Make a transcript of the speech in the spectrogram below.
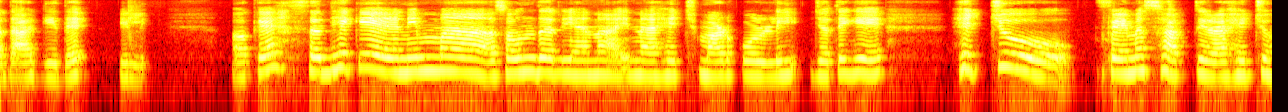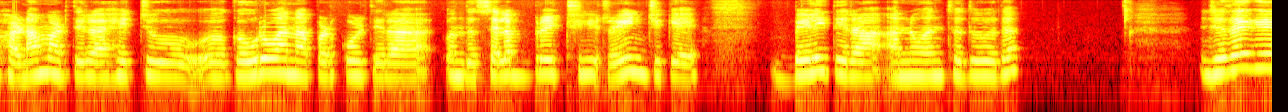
ಅದಾಗಿದೆ ಇಲ್ಲಿ. ಓಕೆ ಸದ್ಯಕ್ಕೆ ನಿಮ್ಮ ಸೌಂದರ್ಯನ ಇನ್ನು ಹೆಚ್ಚು ಮಾಡಿಕೊಳ್ಳಿ. ಜೊತೆಗೆ ಹೆಚ್ಚು ಫೇಮಸ್ ಆಗ್ತೀರಾ? ಹೆಚ್ಚು ಹಣ ಮಾಡ್ತೀರಾ? ಹೆಚ್ಚು ಗೌರವನ ಪಡ್ಕೊಳ್ತೀರಾ? ಒಂದು ಸೆಲೆಬ್ರಿಟಿ ರೇಂಜ್ಗೆ ಬೆಳಿತೀರಾ ಅನ್ನುವಂಥದ್ದು ಜೊತೆಗೆ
